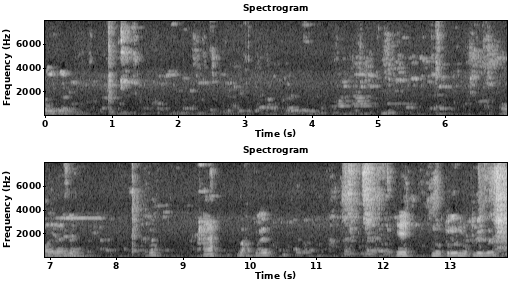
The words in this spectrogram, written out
ওই আছে हां? ये. नुकरी नुकरीचं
